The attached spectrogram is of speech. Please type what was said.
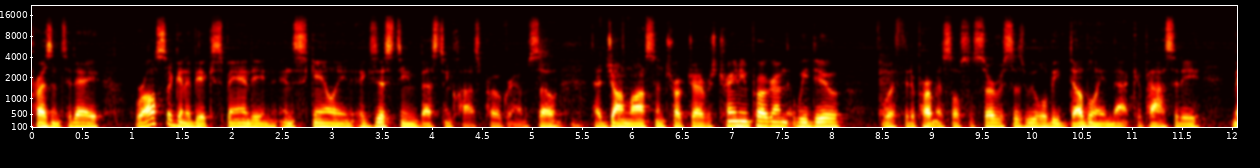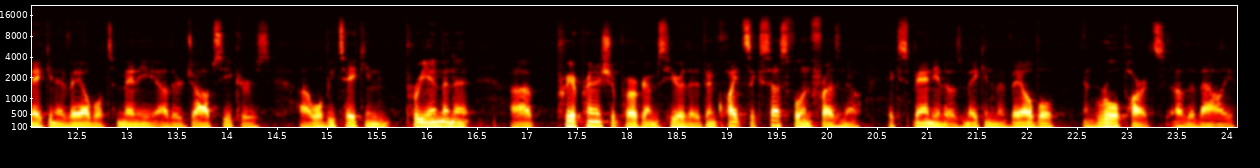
present today, we're also going to be expanding and scaling existing best in class programs. So, that John Lawson Truck Drivers Training Program that we do with the Department of Social Services, we will be doubling that capacity, making it available to many other job seekers. Uh, we'll be taking preeminent uh, pre apprenticeship programs here that have been quite successful in Fresno, expanding those, making them available in rural parts of the valley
